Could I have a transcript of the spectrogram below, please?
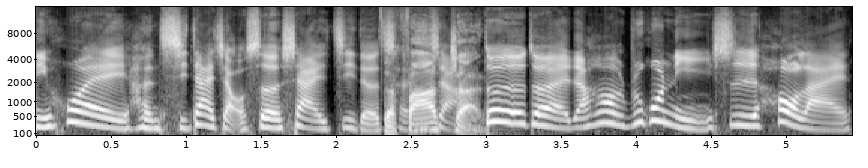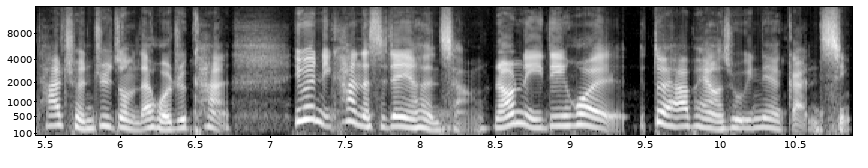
你会很期待角色下一季的成长，发展，对对对。然后，如果你是后来他全剧终，你再回去看，因为你看的时间也很长，然后你一定会对他培养出一定的感情，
